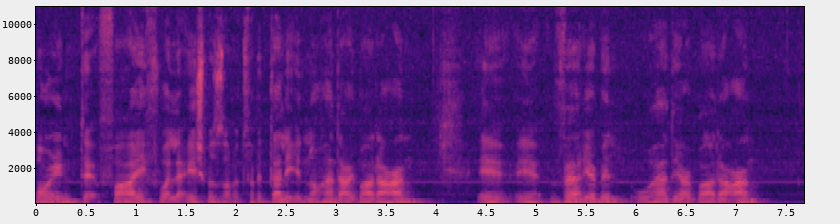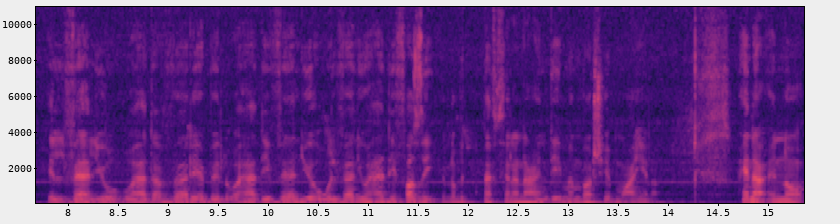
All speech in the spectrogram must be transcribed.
point uh, five ولا إيش بالضبط؟ فبالتالي إنه هذا عبارة عن variable وهذه عبارة عن ال value وهذا variable وهذه value وال value هذه fuzzy إنه بتمثل أنا عندي membership معينة. هنا إنه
